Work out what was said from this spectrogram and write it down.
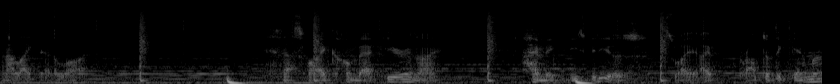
And I like that a lot. That's why I come back here and I I make these videos. That's why I propped up the camera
